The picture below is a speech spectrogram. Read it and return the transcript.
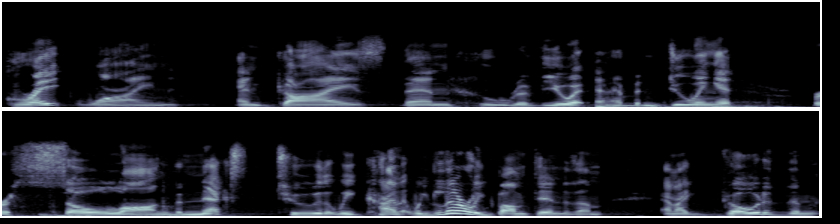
great wine and guys then who review it and have been doing it for so long. The next two that we kind of we literally bumped into them and I goaded them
